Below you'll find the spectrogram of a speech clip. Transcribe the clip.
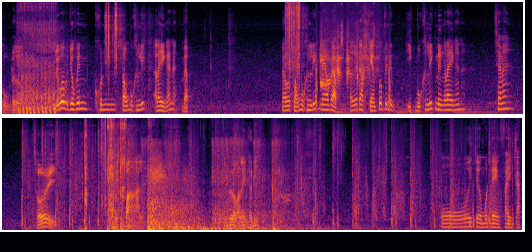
ถูกนั่นแหละ หรือว่ายกเว้นคนสองบุคลิกอะไรอย่างนั้นน่ะแบบแนวสองบุคลิกแนวแบบเออดัดเสียงปุ๊บเป็นอีกอีกบุคลิกหนึ่งอะไรอย่างนั้นน่ะใช่ไหมใช่ไอ้บ้าเลยอย่ามาหลอนอะไรแถวนี้ โอ้ยเจอมดแดงไฟกัด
